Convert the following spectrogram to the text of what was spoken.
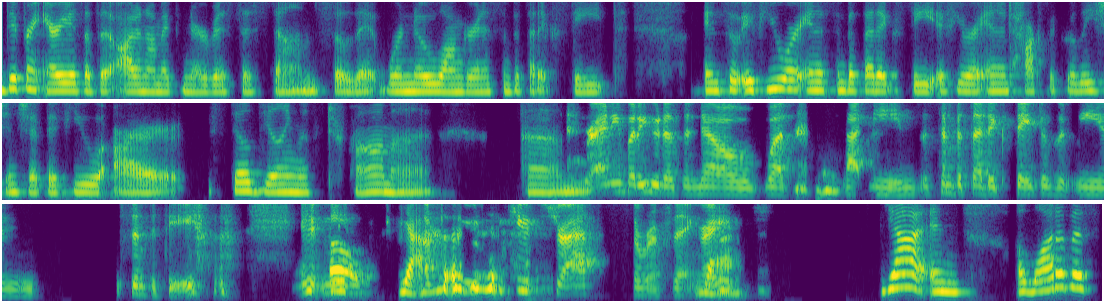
different areas of the autonomic nervous system so that we're no longer in a sympathetic state. And so if you are in a sympathetic state, if you are in a toxic relationship, if you are still dealing with trauma. Um, for anybody who doesn't know what that means, a sympathetic state doesn't mean sympathy. it means oh, yeah. acute, acute stress sort of thing, right? Yeah. yeah. And a lot of us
